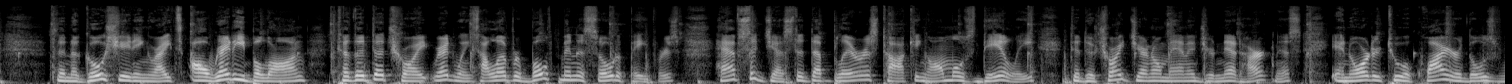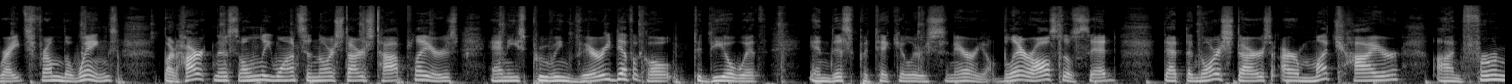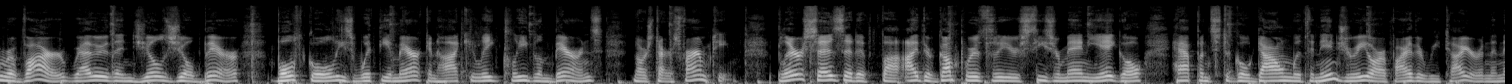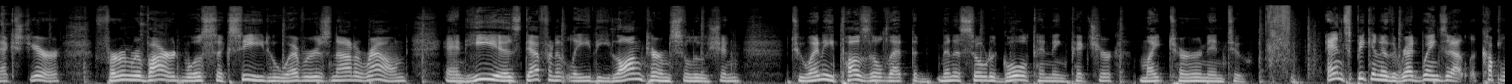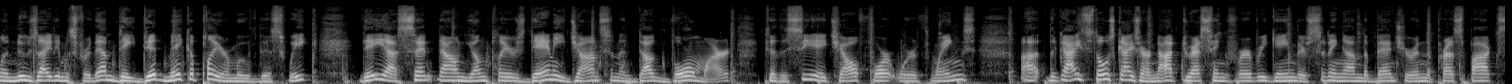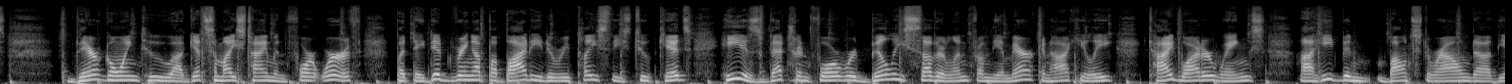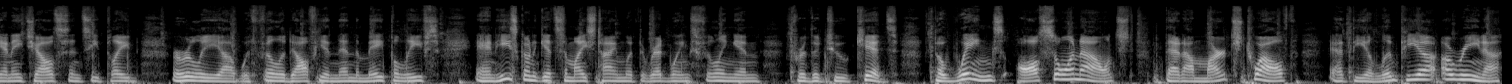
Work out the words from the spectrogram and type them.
The negotiating rights already belong to the Detroit Red Wings. However, both Minnesota papers have suggested that Blair is talking almost daily to Detroit general manager Ned Harkness in order to acquire those rights from the Wings. But Harkness only wants the North Stars top players, and he's proving very difficult to deal with in this particular scenario. Blair also said that the North Stars are much higher on Fern Rivard rather than Gilles Gilbert, both goalies with the American Hockey League Cleveland Barons North Stars farm team. Blair says that if uh, either Gump Worsley or Cesare Maniago happens to go down with an injury or if either retire in the next year, Fern Rivard will succeed whoever is not around, and he is definitely the long-term solution to any puzzle that the Minnesota goaltending picture might turn into. And speaking of the Red Wings, a couple of news items for them. They did make a player move this week. They uh, sent down young players Danny Johnson and Doug Volmar to the CHL Fort Worth Wings. Uh, the guys, those guys are not dressing for every game. They're sitting on the bench or in the press box. They're going to uh, get some ice time in Fort Worth, but they did bring up a body to replace these two kids. He is veteran forward Billy Sutherland from the American Hockey League Tidewater Wings. Uh, he'd been bounced around uh, the NHL since he played early uh, with Philadelphia and then the Maple Leafs, and he's going to get some ice time with the Red Wings, filling in for the two kids. The Wings also announced that on March 12th at the Olympia Arena,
